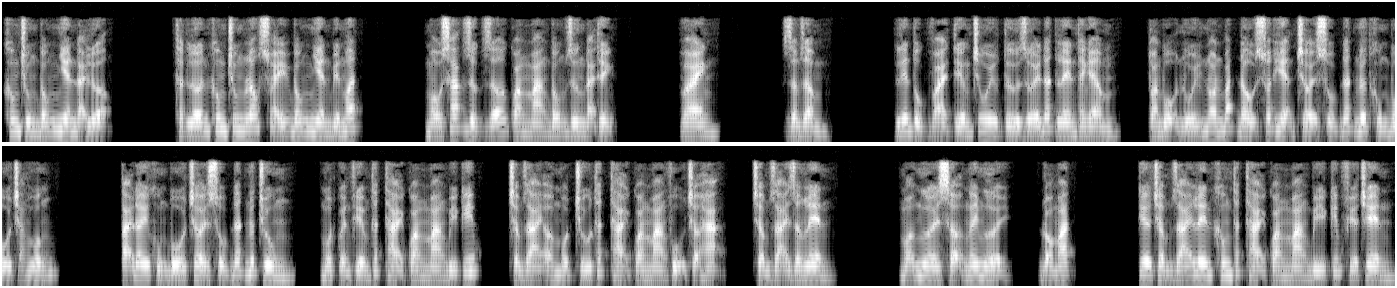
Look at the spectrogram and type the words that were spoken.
không trung bỗng nhiên đại lượng, thật lớn không trung lốc xoáy bỗng nhiên biến mất, màu sắc rực rỡ quang mang bỗng dưng đại thịnh. Và anh, rầm rầm, liên tục vài tiếng chui từ dưới đất lên thanh âm, toàn bộ núi non bắt đầu xuất hiện trời sụp đất nước khủng bố trạng huống. Tại đây khủng bố trời sụp đất nước chung, một quyển phiếm thất thải quang mang bí kíp, chậm rãi ở một chú thất thải quang mang phụ trợ hạ, chậm rãi dâng lên. Mọi người sợ ngây người, đỏ mắt. Kia chậm rãi lên không thất thải quang mang bí kíp phía trên,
